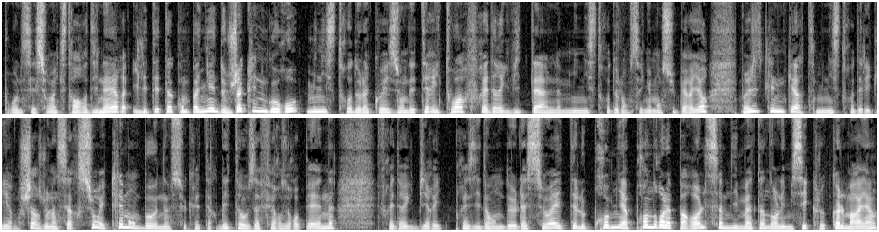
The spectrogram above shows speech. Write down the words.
Pour une session extraordinaire, il était accompagné de Jacqueline Gouraud, ministre de la cohésion des territoires, Frédéric Vital, ministre de l'enseignement supérieur, Brigitte Klinkert, ministre déléguée en charge de l'insertion et Clément Beaune, secrétaire d'État aux affaires européennes. Biry, président de la CEA, était le premier à prendre la parole samedi matin dans l'hémicycle colmarien.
